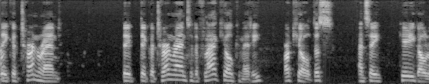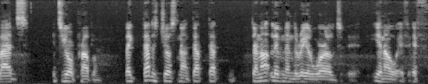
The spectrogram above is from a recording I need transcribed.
they could turn around. They they could turn around to the Fleadh Cheoil committee or Comhaltas and say, "Here you go, lads. It's your problem." Like that is just not that that they're not living in the real world. You know, if if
